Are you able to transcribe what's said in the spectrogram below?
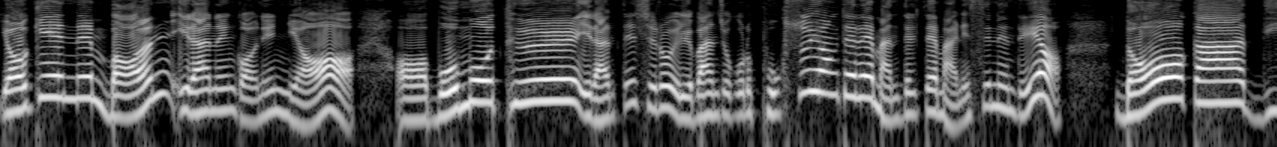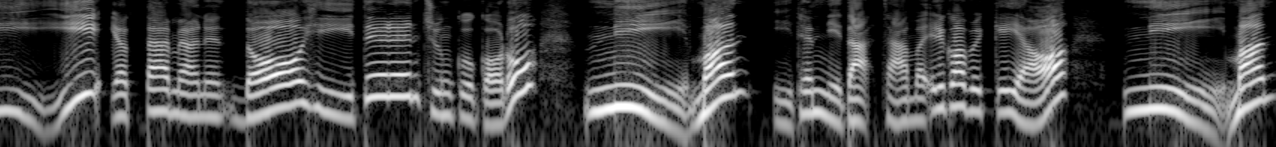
여기에는 먼이라는 거는요, 어, 뭐뭐들이란 뜻으로 일반적으로 복수 형태를 만들 때 많이 쓰는데요. 너가 니 였다면은 너희들은 중국어로 니먼이 됩니다. 자, 한번 읽어볼게요. 니먼,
